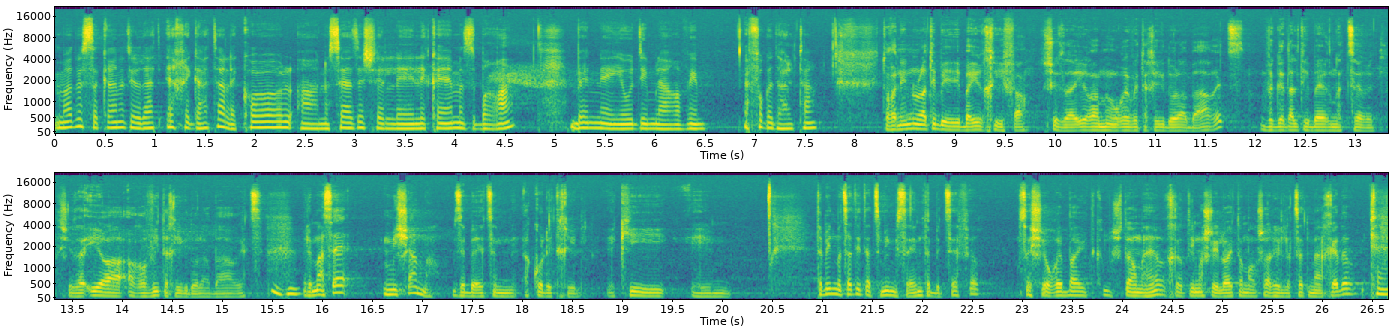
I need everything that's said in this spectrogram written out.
מאוד מסקרן אותי לדעת איך הגעת לכל הנושא הזה של אה, לקיים הסברה בין אה, יהודים לערבים. איפה גדלת? טוב, אני נולדתי בעיר חיפה, שזו העיר המעורבת הכי גדולה בארץ, וגדלתי בעיר נצרת, שזו העיר הערבית הכי גדולה בארץ. ולמעשה, משם זה בעצם הכל התחיל. כי תמיד מצאתי את עצמי מסיים את הבית ספר, עושה שיעורי בית כמה שיותר מהר, אחרת אמא שלי לא הייתה מרשה לי לצאת מהחדר, כן.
